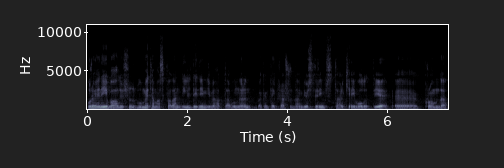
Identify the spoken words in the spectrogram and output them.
Buraya neyi bağlıyorsunuz? Bu Metamask falan değil. Dediğim gibi hatta bunların bakın tekrar şuradan göstereyim. StarKey Wallet diye e, Chrome'da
